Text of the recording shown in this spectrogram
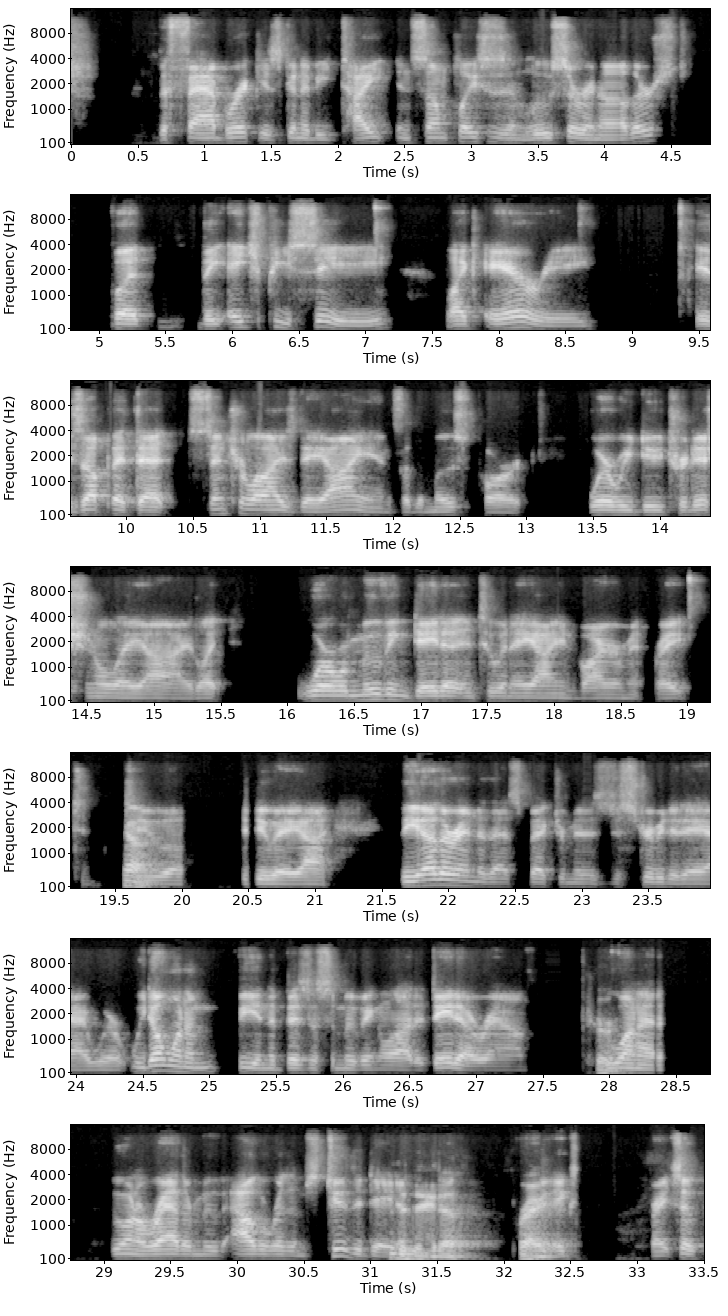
The fabric is going to be tight in some places and looser in others. But the HPC, like AIRI, is up at that centralized AI end for the most part, where we do traditional AI, like where we're moving data into an AI environment, right? To, yeah. to, uh, to do AI. The other end of that spectrum is distributed AI, where we don't want to be in the business of moving a lot of data around. Sure. We want to we want to rather move algorithms to the data. The data, right? Right. So,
